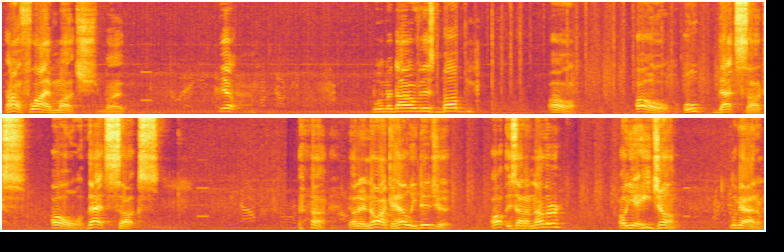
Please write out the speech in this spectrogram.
I don't fly much, but yep. Willing to die over this bub? Oh. Oh. Oop, that sucks. Oh, that sucks. Y'all didn't know I could heli, did you? Oh, is that another? Oh yeah, he jumped. Look at him.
